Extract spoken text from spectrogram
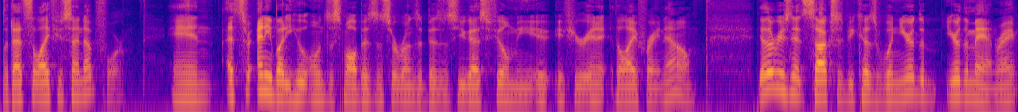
but that's the life you signed up for. And it's for anybody who owns a small business or runs a business. You guys feel me if you're in it, the life right now. The other reason it sucks is because when you're the you're the man, right?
